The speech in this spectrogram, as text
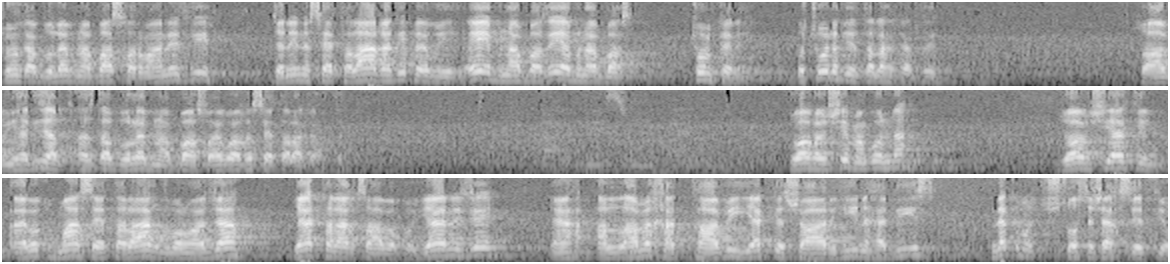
چونکہ عبداللہ ابن عباس فرمانے تھی جنین سے طلاق آتی پہ اے ابن عباس، اے ابن عباس، چون کریں تو چون کی طلاق کرتے راوی حدیث، حضرت عبداللہ ابن عباس ہوئے اگر سے طلاق کرتے جواب ہے ہمشی منگو نا؟ جواب شیعہ کی آئے کہ ماں سے طلاق بنواجہ، یا طلاق صاحب کو یا نیچے علامه خطابی یک شارحین حدیث نک توس شخصیتی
